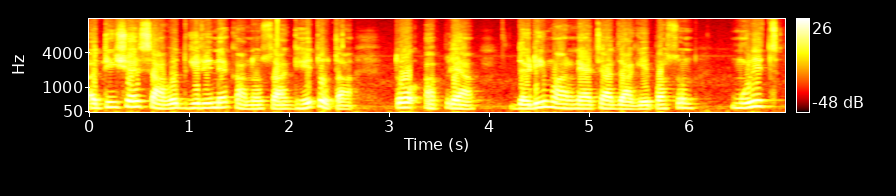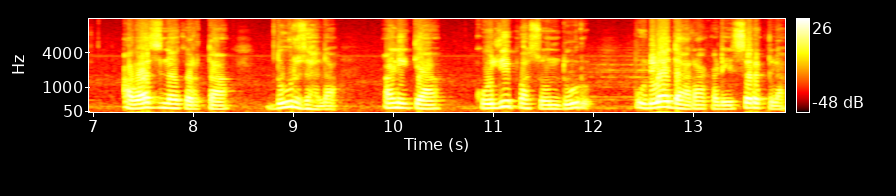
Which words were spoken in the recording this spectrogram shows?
अतिशय सावधगिरीने कानोसा घेत होता. तो आपल्या दडी मारण्याच्या जागेपासून मुळीच आवाज न करता दूर झाला आणि त्या खोलीपासून दूर पुढल्या दाराकडे सरकला.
